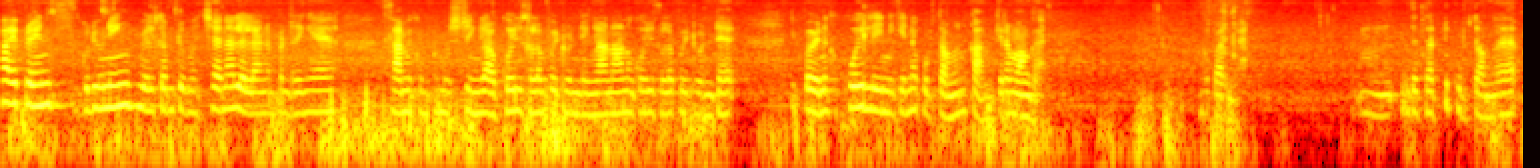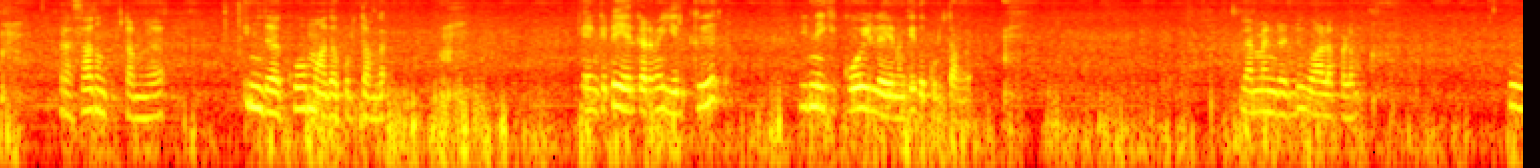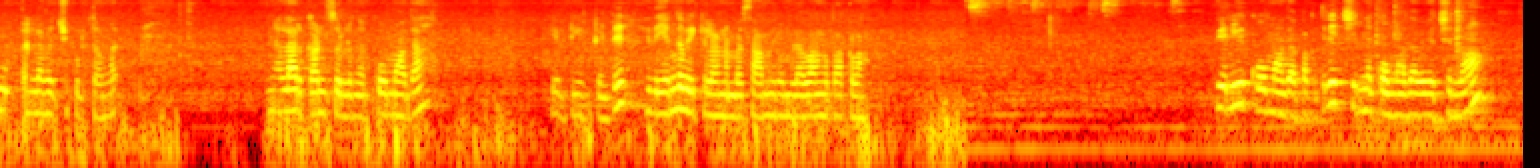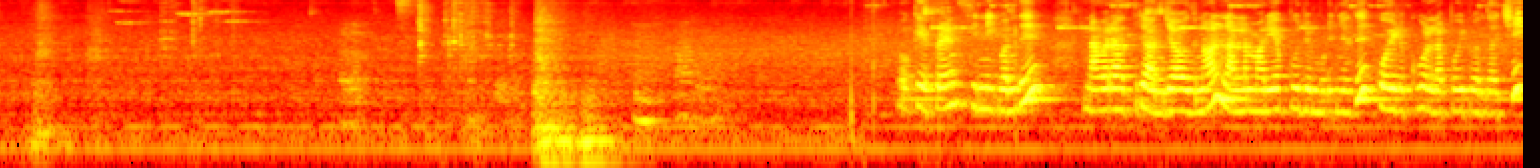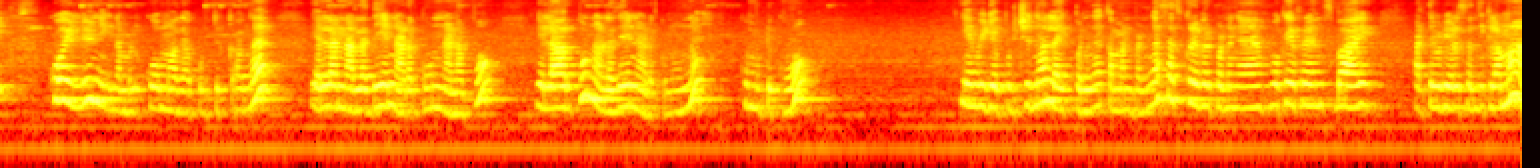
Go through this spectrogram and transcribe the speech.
Hi friends good evening welcome to my channel எல்லாம் என்ன பண்ணுறீங்க சாமி கும்பிட்டு முடிச்சிட்டிங்களா? கோயிலுக்கெல்லாம் போயிட்டு வந்துட்டீங்களா நானும் கோயிலுக்கெல்லாம் போயிட்டு வந்துட்டேன் இப்போ எனக்கு கோயிலில் இன்றைக்கி என்ன கொடுத்தாங்கன்னு காமிக்கிறேன். வாங்க. இங்கே பாருங்கள் இந்த தட்டு கொடுத்தாங்க. பிரசாதம் கொடுத்தாங்க. இந்த கோமாதை கொடுத்தாங்க. என்கிட்ட ஏற்கனவே இருக்குது இன்றைக்கி கோயிலில் எனக்கு இதை கொடுத்தாங்க. லெமன் ரெண்டு வாழைப்பழம். பூ எல்லாம் வச்சு கொடுத்தாங்க. நல்லா இருக்கான்னு சொல்லுங்கள் கோமாதா எப்படி இருக்குன்ட்டு. இதை எங்கே வைக்கலாம் நம்ம சாமி ரூமில் வாங்க பார்க்கலாம். பெரிய கோமாதா பக்கத்துலேயே சின்ன கோமாதாவை வச்சிடலாம் ஓகே ஃப்ரெண்ட்ஸ் இன்றைக்கி வந்து நவராத்திரி அஞ்சாவது நாள். நல்ல மாதிரியாக பூஜை முடிஞ்சது. கோயிலுக்கும் எல்லாம் போயிட்டு வந்தாச்சு. கோயிலையும் இன்றைக்கி நம்மளுக்கு கோமாதா கொடுத்துருக்காங்க. எல்லாம் நல்லதே நடக்கும்னு நினப்போம். எல்லாருக்கும் நல்லதே நடக்கணும்னு கும்பிட்டுக்குவோம். என் வீடியோ பிடிச்சிருந்தா லைக் பண்ணுங்கள் கமெண்ட் பண்ணுங்கள் சப்ஸ்கிரைபர் பண்ணுங்கள் ஓகே ஃப்ரெண்ட்ஸ் பாய் அடுத்த வீடியோவில் சந்திக்கலாமா?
